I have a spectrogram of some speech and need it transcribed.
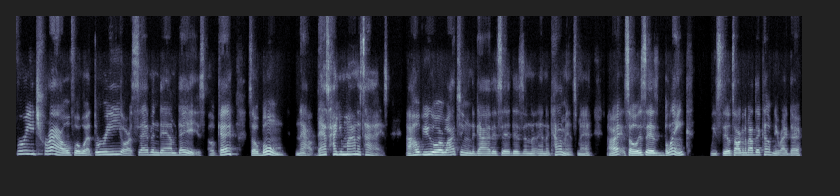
free trial for what three or seven damn days. Okay, so boom. Now that's how you monetize. I hope you are watching the guy that said this in the in the comments, man. All right, so it says blank. We still talking about that company right there.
